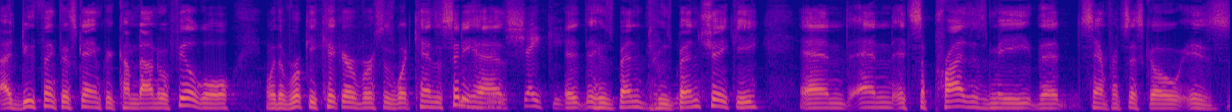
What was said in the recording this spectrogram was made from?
I do think this game could come down to a field goal with a rookie kicker versus what Kansas City Who's been shaky. it- who's been who's been shaky, and and it surprises me that San Francisco is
